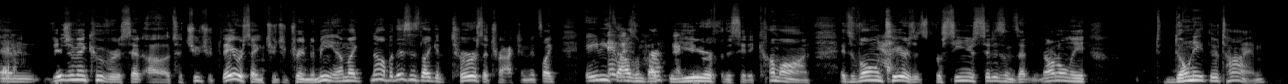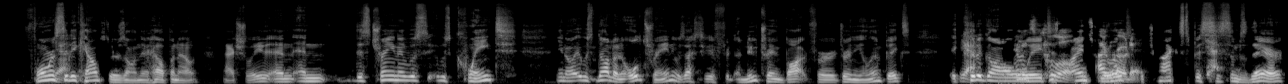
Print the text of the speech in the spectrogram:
and. Vision Vancouver said, "Oh, it's a choo choo." They were saying choo choo train to me. And I'm like, no, but this is like a tourist attraction. It's like eighty thousand bucks a year for the city. Come on, it's volunteers. Yeah. It's for senior citizens that not only donate their time, former yeah. city councilors on there helping out actually, and and this train it was it was quaint. You know, it was not an old train. It was actually a, a new train bought for during the Olympics. It yeah. could have gone all the way cool. to Science World. The track yeah. systems there.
